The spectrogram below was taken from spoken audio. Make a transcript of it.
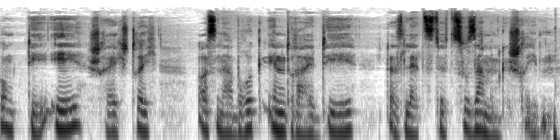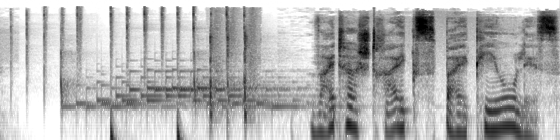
geo.osnabrück.de-osnabrück in 3D das letzte zusammengeschrieben. Weiter Streiks bei Keolis.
